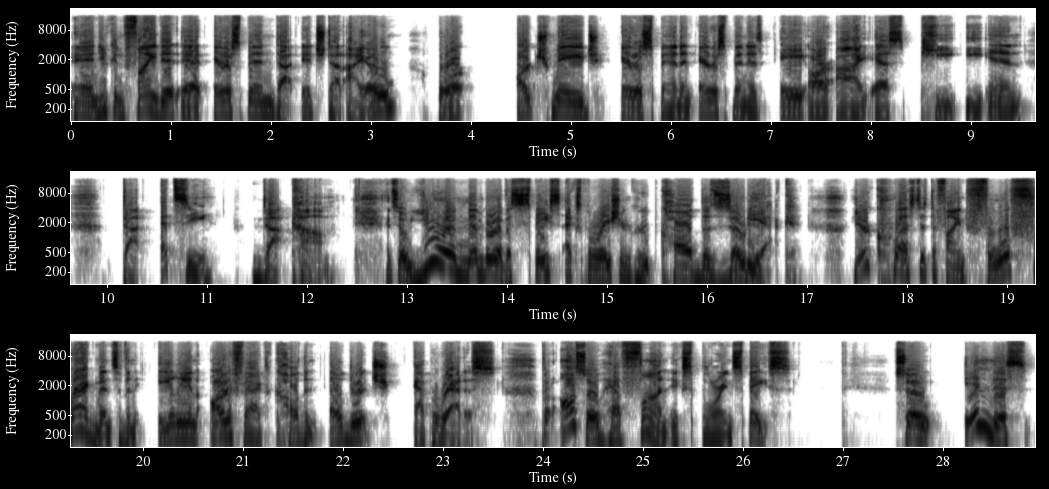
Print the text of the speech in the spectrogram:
and you can find it at arispen.itch.io or Archmage Arispen, and Arispen is A R I S P E N dot Etsy dot com. And so you are a member of a space exploration group called the Zodiac. Your quest is to find four fragments of an alien artifact called an Eldritch apparatus, but also have fun exploring space. So in this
